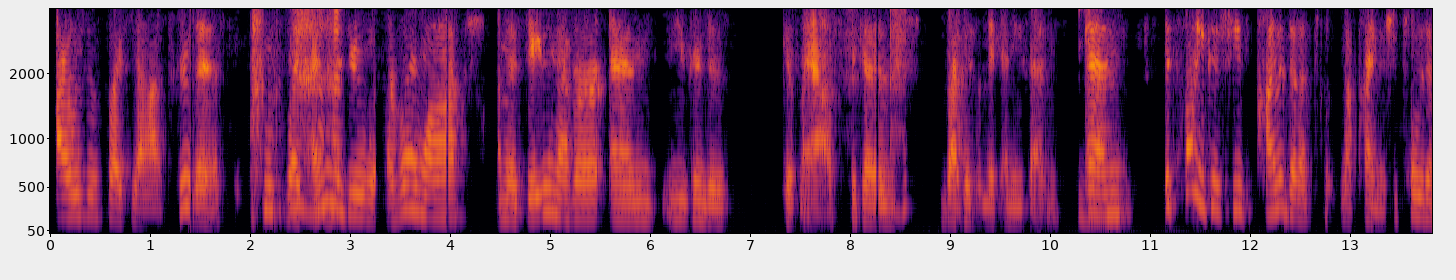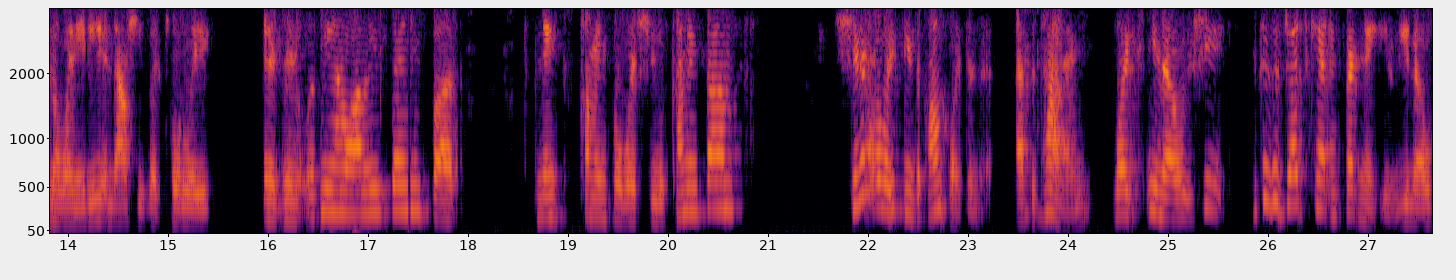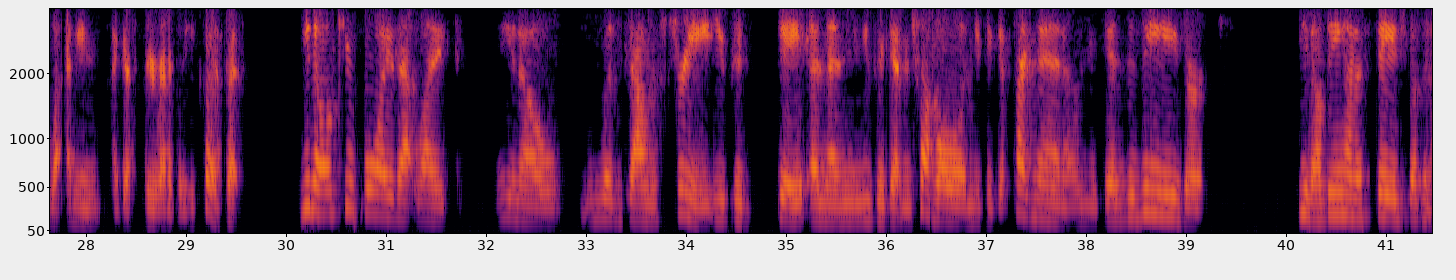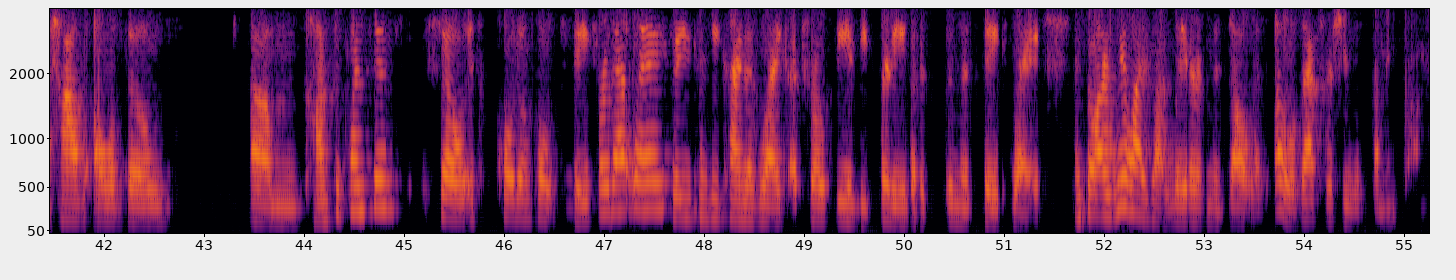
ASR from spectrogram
I was just like, yeah, screw this. I was like, I'm going to do whatever I want. I'm going to date whomever, and you can just kiss my ass because that doesn't make any sense. Yeah. And it's funny because she's kind of done a, not kind of, she's totally done a 180, and now she's like totally in agreement with me on a lot of these things, but I think coming from where she was coming from, she didn't really see the conflict in it at the mm-hmm. time. Like, you know, she, because a judge can't impregnate you, you know, I mean, I guess theoretically he could, but, you know, a cute boy that like, you know, lives down the street, you could date and then you could get in trouble and you could get pregnant or you get a disease or, you know, being on a stage doesn't have all of those um, consequences so it's quote unquote safer that way. So you can be kind of like a trophy and be pretty, but it's in a safe way. And so I realized that later as an adult, like, oh, that's where she was coming from.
